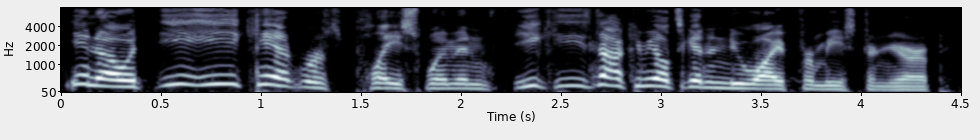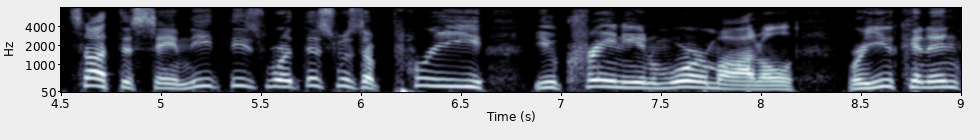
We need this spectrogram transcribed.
you know, he, can't replace women. He, he's not to be able to get a new wife from Eastern Europe. It's not the same. These were this was a pre-Ukrainian war model where you can in,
